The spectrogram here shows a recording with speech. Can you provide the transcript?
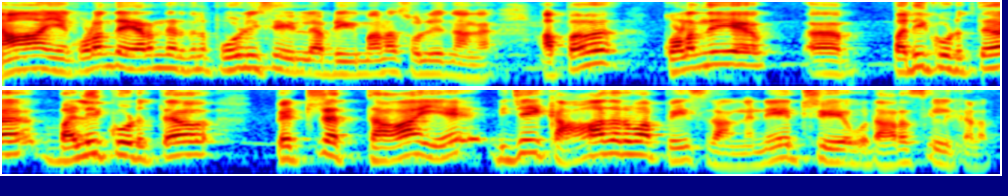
நான் என் குழந்தை இறந்த இடத்துல போலீஸே இல்லை. அப்படிங்கிற மாதிரிலாம் சொல்லியிருந்தாங்க. அப்போ குழந்தைய பறி கொடுத்த பலி கொடுத்த பெற்ற தாயே விஜய்க்கு ஆதரவாக பேசுகிறாங்க நேற்று ஒரு அரசியல் களம்.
